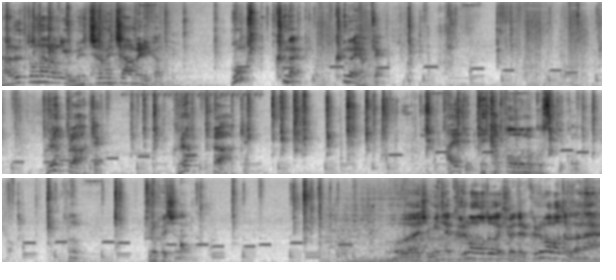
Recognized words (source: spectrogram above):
だナルトなのにめちゃめちゃアメリカン。お？っ区内。区内発見。グラップラー発見。グラップラー発見。あえてデカポンを残すっていうこのこのプロフェッショナル。なおいしみんな車の音が聞こえてる。車バトルだな。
